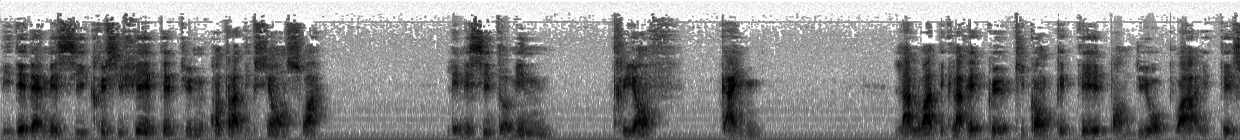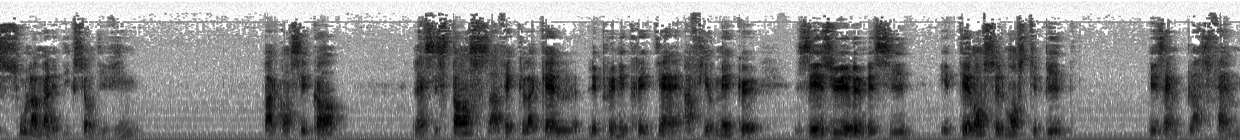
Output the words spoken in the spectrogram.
l'idée d'un Messie crucifié était une contradiction en soi. Les Messies dominent, triomphent, gagnent. La loi déclarait que quiconque était pendu au bois était sous la malédiction divine. Par conséquent, L'insistance avec laquelle les premiers chrétiens affirmaient que Jésus est le Messie était non seulement stupide, mais un blasphème.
